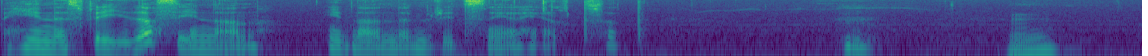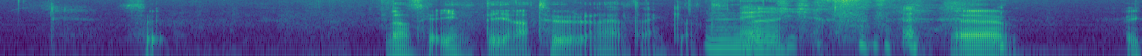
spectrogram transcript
hinner spridas innan, innan den bryts ner helt. Så att. Mm. Mm. Så den ska inte i naturen helt enkelt? Nej. eh, vi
